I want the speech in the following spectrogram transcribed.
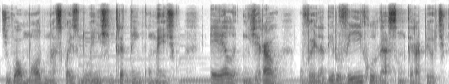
de igual modo nas quais o doente entretém com o médico. É ela, em geral, o verdadeiro veículo da ação terapêutica,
